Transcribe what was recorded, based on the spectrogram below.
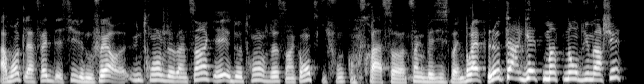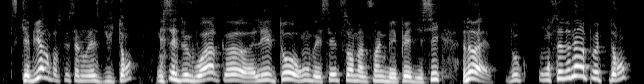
à moins que la Fed décide de nous faire une tranche de 25 et deux tranches de 50, ce qui font qu'on sera à 125 basis points. Bref, le target maintenant du marché, ce qui est bien parce que ça nous laisse du temps, c'est de voir que les taux auront baissé de 125 BP d'ici Noël. Donc on s'est donné un peu de temps.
